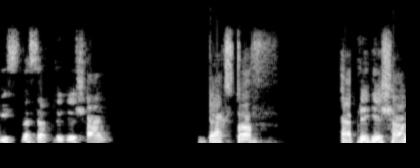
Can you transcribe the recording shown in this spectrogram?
business application desktop application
